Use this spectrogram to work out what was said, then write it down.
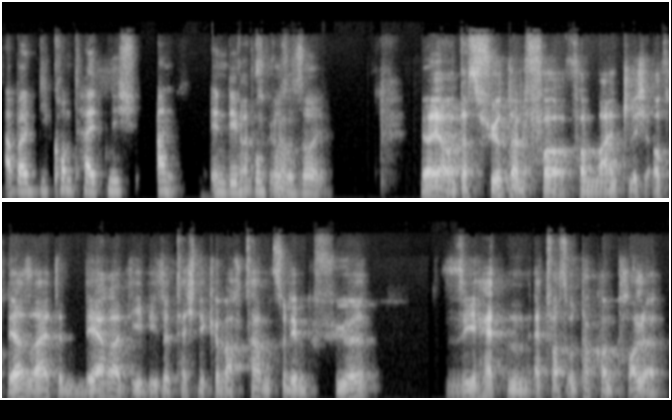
aber die kommt halt nicht an in dem Ganz Punkt, genau. wo sie soll. Ja, ja, und das führt dann vermeintlich auf der Seite derer, die diese Technik gemacht haben, zu dem Gefühl, sie hätten etwas unter Kontrolle.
